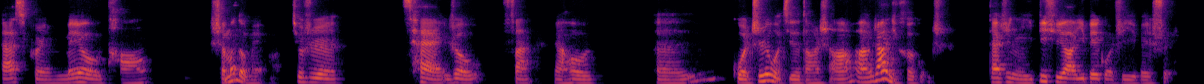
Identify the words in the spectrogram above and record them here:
ice cream，没有糖，什么都没有，就是。菜肉饭，然后呃果汁，我记得当时啊啊让你喝果汁，但是你必须要一杯果汁一杯水，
